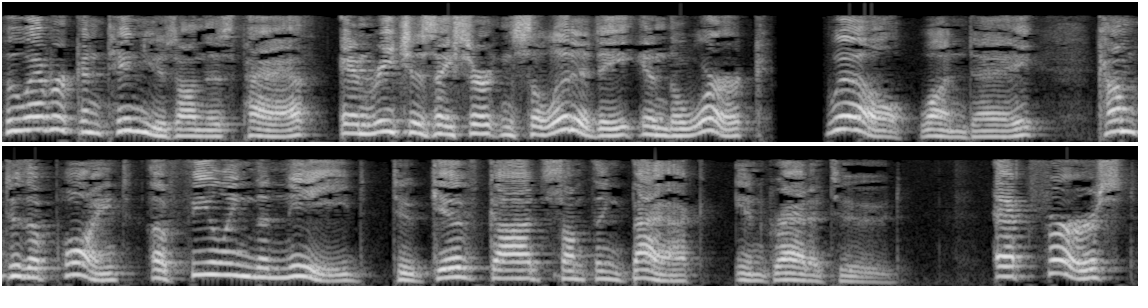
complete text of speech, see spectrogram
whoever continues on this path and reaches a certain solidity in the work will one day come to the point of feeling the need to give God something back in gratitude. At first,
